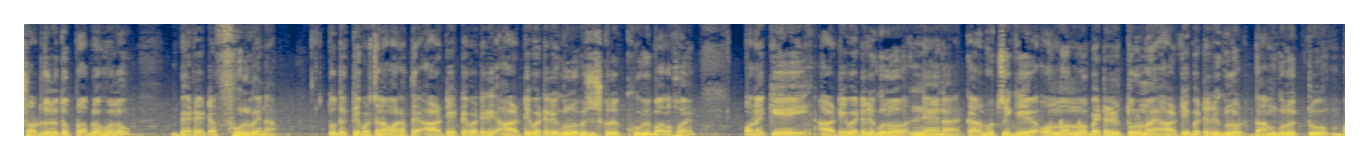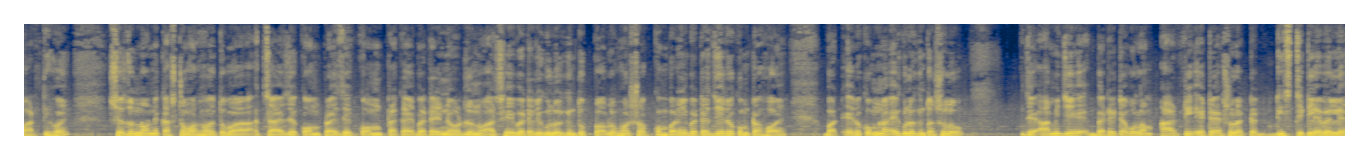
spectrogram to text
সর্জনিত প্রবলেম হলেও ব্যাটারিটা ফুলবে না। তো দেখতে পাচ্ছেন আমার হাতে আরটি একটা ব্যাটারি। আরটি ব্যাটারিগুলো বিশেষ করে খুবই ভালো হয়। অনেকেই আরটি ব্যাটারিগুলো নেয় না। কারণ হচ্ছে গিয়ে অন্য অন্য ব্যাটারির তুলনায় আরটি ব্যাটারিগুলোর দামগুলো একটু বাড়তি হয়। সেজন্য অনেক কাস্টমার হয়তো বা চায় যে কম প্রাইসে কম টাকায় ব্যাটারি নেওয়ার জন্য। আর সেই ব্যাটারিগুলো কিন্তু প্রবলেম হয়। সব কোম্পানির ব্যাটারি যেরকমটা হয় বাট এরকম না। এগুলো কিন্তু আসলে যে আমি যে ব্যাটারিটা বললাম, আরটি, এটা আসলে একটা ডিস্ট্রিক্ট লেভেলে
